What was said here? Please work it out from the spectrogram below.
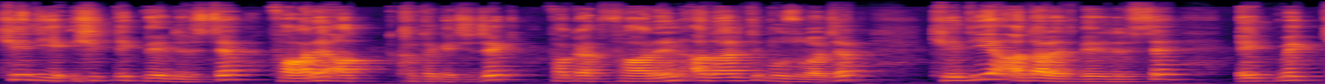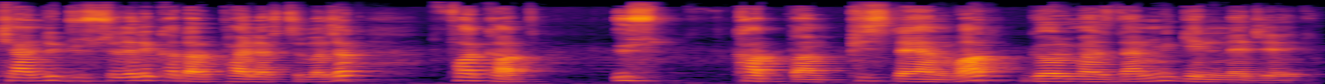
Kediye eşitlik verilirse fare alt kata geçecek fakat farenin adaleti bozulacak. Kediye adalet verilirse ekmek kendi cüsseleri kadar paylaştırılacak fakat üst kattan pisleyen var görmezden mi gelinecek.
